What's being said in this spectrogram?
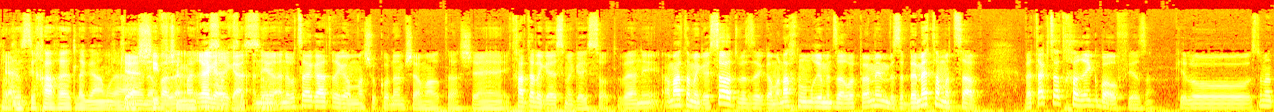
כן. זו שיחה אחרת לגמרי, כן, ה shift אבל של רגע, מייקרוסופט רגע, עשו. אני, אני רוצה לגעת רגע במשהו קודם שאמרת, שהתחלת לגייס מגייסות, ואני, אמרת מגייסות, וזה גם אנחנו אומרים את זה הרבה פעמים, וזה באמת המצב. ואתה קצת חריג באופי הזה. כאילו, זאת אומרת,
